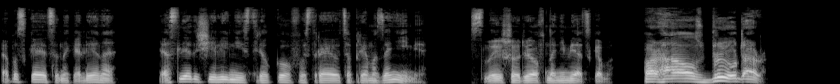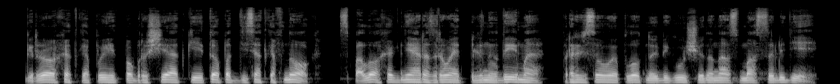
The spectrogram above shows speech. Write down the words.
опускаются на колено а следующие линии стрелков выстраиваются прямо за ними. Слышу рев на немецком. «Форхаус Брюдер!» Грохот копыт по брусчатке и топот десятков ног. Сполох огня разрывает пелену дыма, прорисовывая плотную бегущую на нас массу людей.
